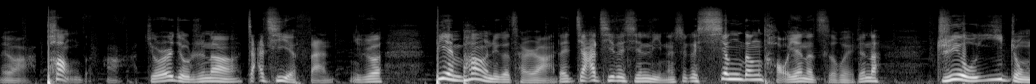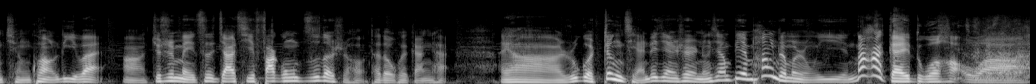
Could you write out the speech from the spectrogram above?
对吧？胖子啊，久而久之呢，佳期也烦。你说“变胖”这个词儿啊，在佳期的心里呢，是个相当讨厌的词汇，真的。只有一种情况例外啊，就是每次佳期发工资的时候，他都会感慨：“哎呀，如果挣钱这件事能像变胖这么容易，那该多好啊！”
